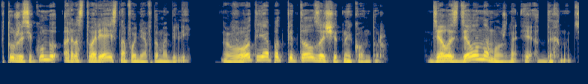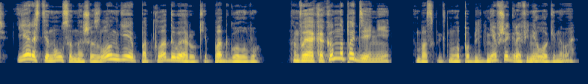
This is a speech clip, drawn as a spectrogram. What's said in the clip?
в ту же секунду растворяясь на фоне автомобилей. Вот я подпитал защитный контур. Дело сделано, можно и отдохнуть. Я растянулся на шезлонге, подкладывая руки под голову. «Вы о каком нападении?» — воскликнула побледневшая графиня Логинова.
